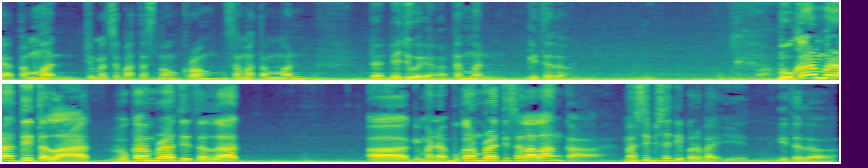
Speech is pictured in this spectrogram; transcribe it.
ya temen cuman sebatas nongkrong sama temen dan dia juga dianggap temen gitu loh. Bukan berarti telat bukan berarti telat eh, gimana bukan berarti salah langkah. Masih bisa diperbaikin gitu loh.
